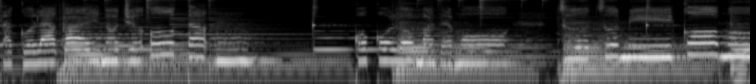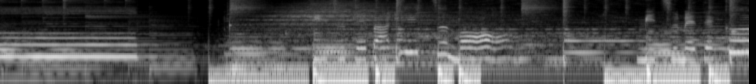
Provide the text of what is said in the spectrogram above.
桜街の絨毯。心までも包み込む。気づけばいいてくる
